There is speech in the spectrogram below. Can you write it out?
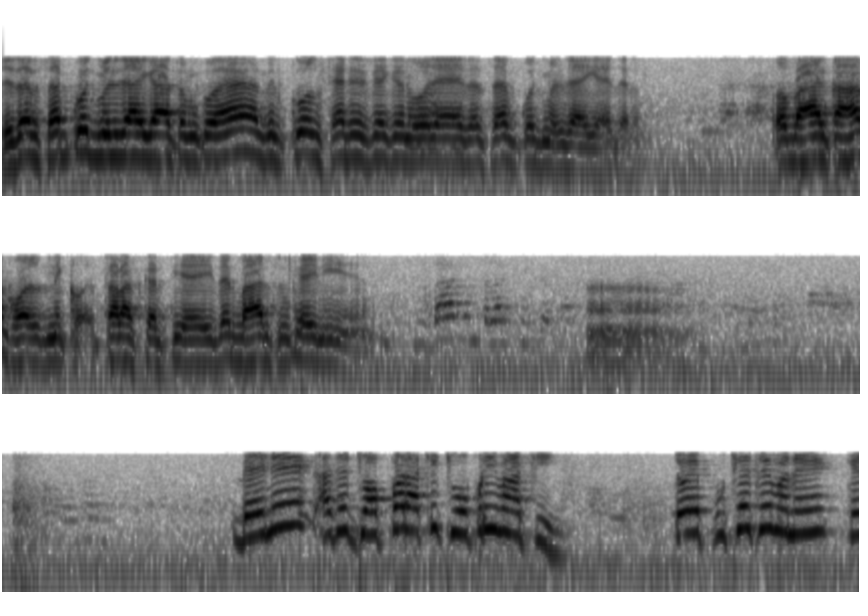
इधर सब कुछ मिल जाएगा तुमको है बिल्कुल सेटिस्फेक्शन हो जाएगा सब कुछ मिल जाएगा इधर और बाहर कहाँ खोल निक- तलाश करती है इधर बाहर सूखा ही नहीं है हाँ। બેને આજે જોબ પર આખી ચોપડી વાંચી તો એ પૂછે છે મને કે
